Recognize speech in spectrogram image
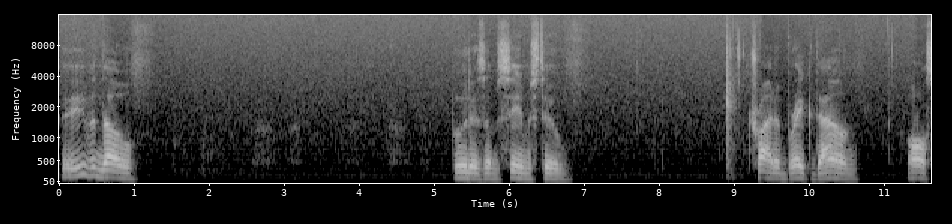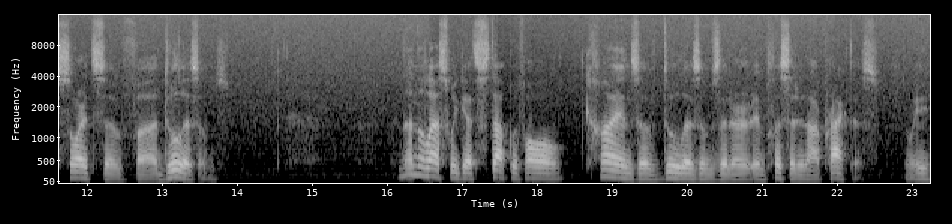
See, even though Buddhism seems to try to break down all sorts of uh, dualisms, nonetheless, we get stuck with all kinds of dualisms that are implicit in our practice. We,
